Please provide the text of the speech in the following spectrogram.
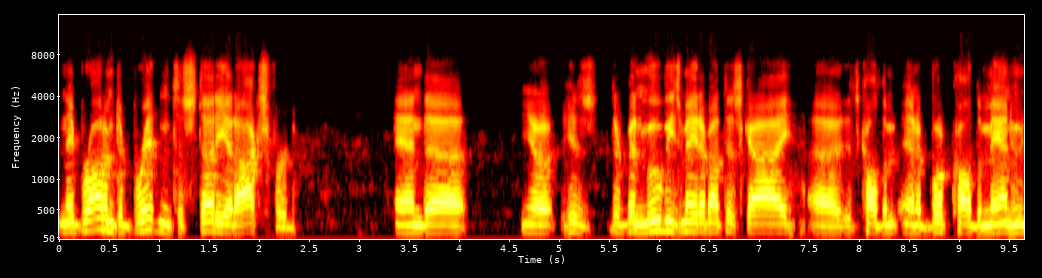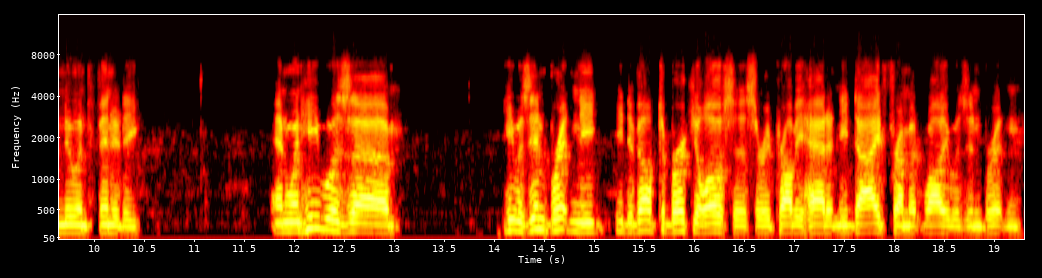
and they brought him to Britain to study at Oxford. And uh, you know, his there've been movies made about this guy. Uh, it's called the in a book called The Man Who Knew Infinity. And when he was uh, he was in Britain, he, he developed tuberculosis, or he probably had it, and he died from it while he was in Britain.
